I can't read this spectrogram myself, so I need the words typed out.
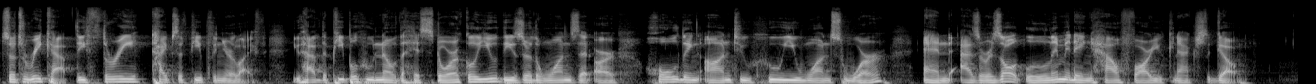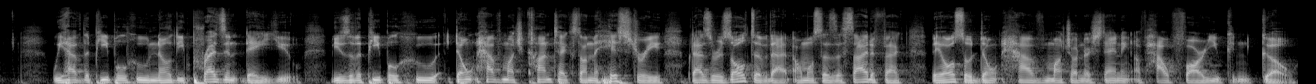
So to recap, the three types of people in your life. You have the people who know the historical you. These are the ones that are holding on to who you once were and as a result limiting how far you can actually go. We have the people who know the present day you. These are the people who don't have much context on the history, but as a result of that, almost as a side effect, they also don't have much understanding of how far you can go.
